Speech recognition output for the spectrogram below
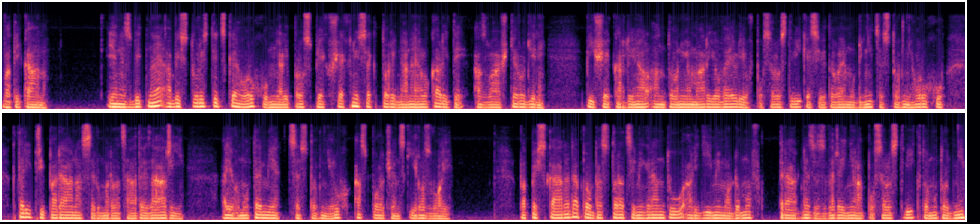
Vatikán. Je nezbytné, aby z turistického ruchu měli prospěch všechny sektory dané lokality a zvláště rodiny, píše kardinál Antonio Mario Veilio v poselství ke Světovému dni cestovního ruchu, který připadá na 27. září a jeho motem je cestovní ruch a společenský rozvoj. Papežská rada pro pastoraci migrantů a lidí mimo domov, která dnes zveřejnila poselství k tomuto dni,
